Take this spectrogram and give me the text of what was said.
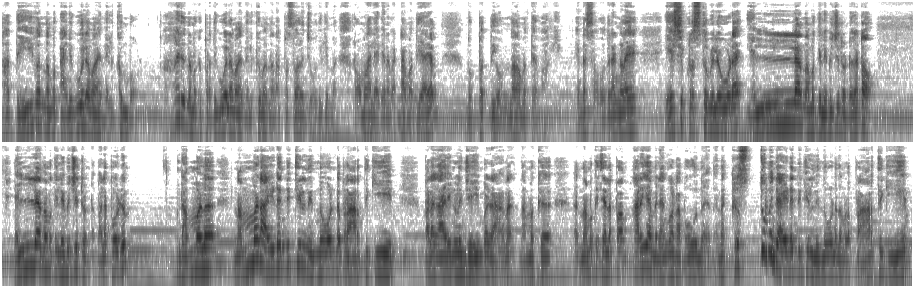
ആ ദൈവം നമുക്ക് അനുകൂലമായി നിൽക്കുമ്പോൾ ആര് നമുക്ക് പ്രതികൂലമായി നിൽക്കുമെന്നാണ് അപ്പസ്തോലൻ ചോദിക്കുന്നത്. റോമാലേഖനം എട്ടാം അധ്യായം മുപ്പത്തി ഒന്നാമത്തെ വാക്യം. എന്റെ സഹോദരങ്ങളെ യേശു ക്രിസ്തുവിലൂടെ എല്ലാം നമുക്ക് ലഭിച്ചിട്ടുണ്ട് കേട്ടോ. എല്ലാം നമുക്ക് ലഭിച്ചിട്ടുണ്ട്. പലപ്പോഴും നമ്മൾ നമ്മുടെ ഐഡന്റിറ്റിയിൽ നിന്നുകൊണ്ട് പ്രാർത്ഥിക്കുകയും പല കാര്യങ്ങളും ചെയ്യുമ്പോഴാണ് നമുക്ക് നമുക്ക് ചിലപ്പോൾ അറിയാമല്ലോ എങ്ങോട്ടാ പോകുന്നതെന്ന്. എന്നാൽ ക്രിസ്തുവിന്റെ ഐഡന്റിറ്റിയിൽ നിന്നുകൊണ്ട് നമ്മൾ പ്രാർത്ഥിക്കുകയും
